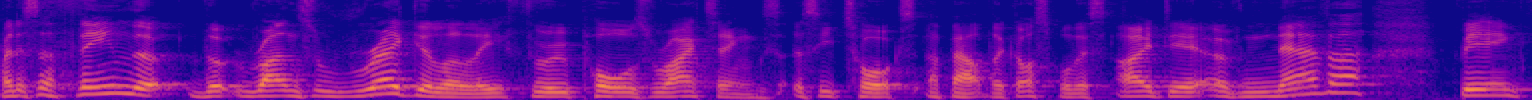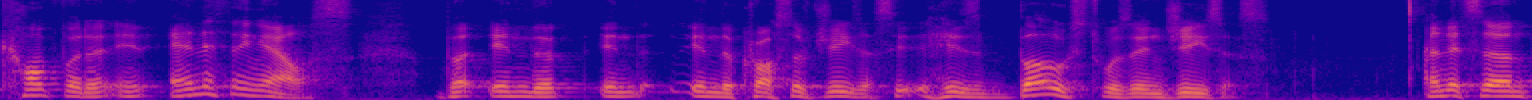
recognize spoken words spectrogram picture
And it's a theme that, that runs regularly through Paul's writings as he talks about the gospel this idea of never being confident in anything else but in the, in, in the cross of Jesus. His boast was in Jesus. And it's, um,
